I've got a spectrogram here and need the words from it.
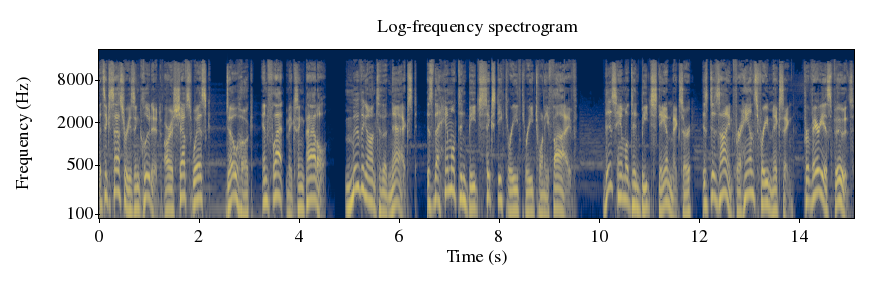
its accessories included are a chef's whisk, dough hook, and flat mixing paddle. Moving on to the next is the Hamilton Beach 63 325. This Hamilton Beach stand mixer is designed for hands free mixing for various foods,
